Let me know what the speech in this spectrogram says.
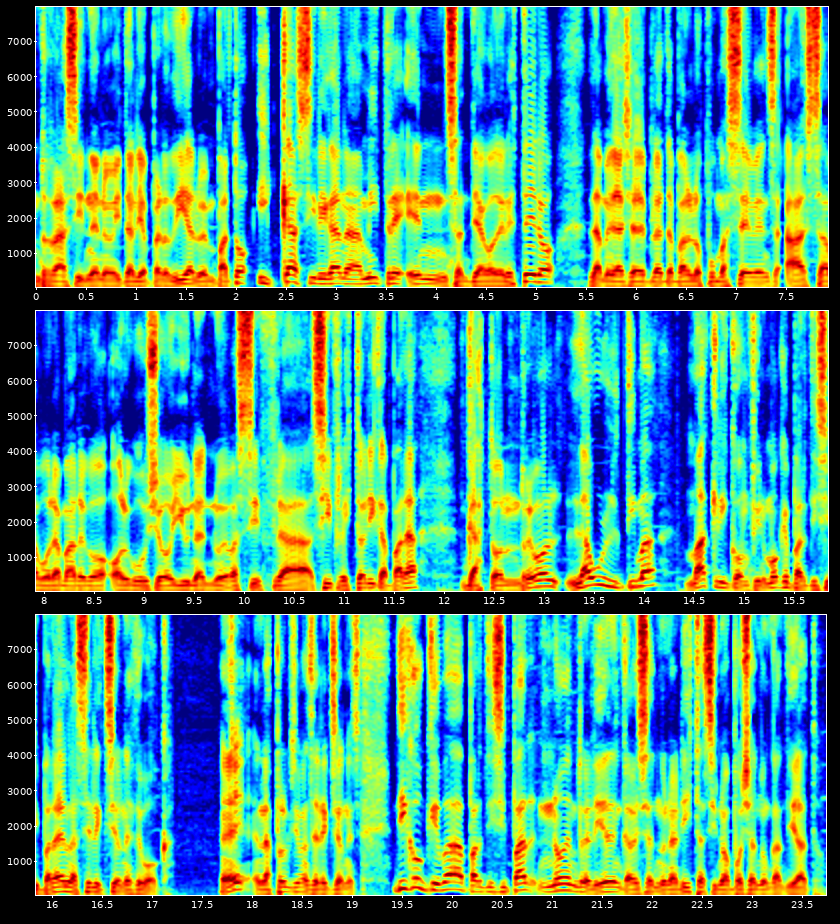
Racing de Nueva Italia perdía, lo empató y casi le gana a Mitre en Santiago del Estero. La medalla de plata para los Pumas Sevens a sabor amargo, orgullo y una nueva cifra, cifra histórica para Gastón Rebol. La última, Macri confirmó que participará en las elecciones de Boca. ¿eh? en las próximas elecciones. Dijo que va a participar no en realidad encabezando una lista, sino apoyando un candidato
